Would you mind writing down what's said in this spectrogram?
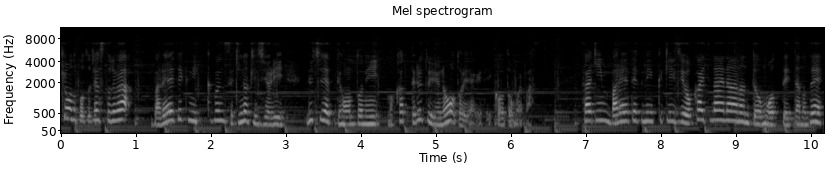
今日のポッドキャストでは、バレエテクニック分析の記事より、ルチレって本当に分かってるというのを取り上げていこうと思います。最近バレエテクニック記事を書いてないなーなんて思っていたので、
